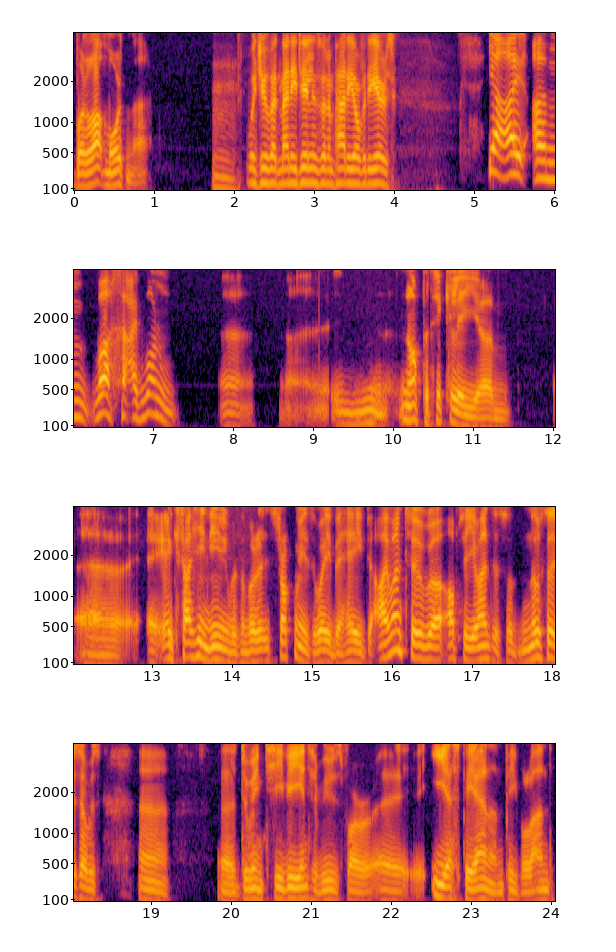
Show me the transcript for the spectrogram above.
But a lot more than that. Mm. Would you have had many dealings with him, Paddy, over the years? Yeah, I um well I've won uh, uh, not particularly um, uh, exciting dealing with him, but it struck me as the way he behaved. I went to uh, up to Juventus. So those days, I was uh, uh, doing TV interviews for ESPN and people, and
